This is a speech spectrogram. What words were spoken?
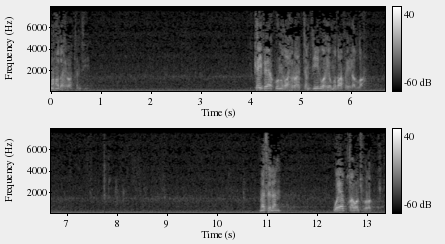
ما هو ظاهرها التمثيل؟ كيف يكون ظاهرها التمثيل وهي مضافة إلى الله؟ مثلا ويبقى وجه ربك.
